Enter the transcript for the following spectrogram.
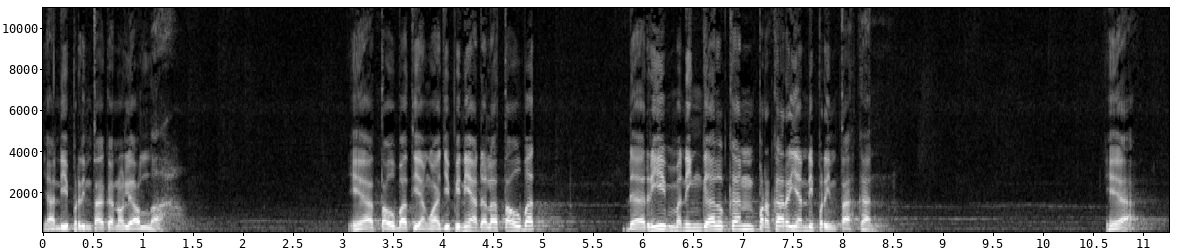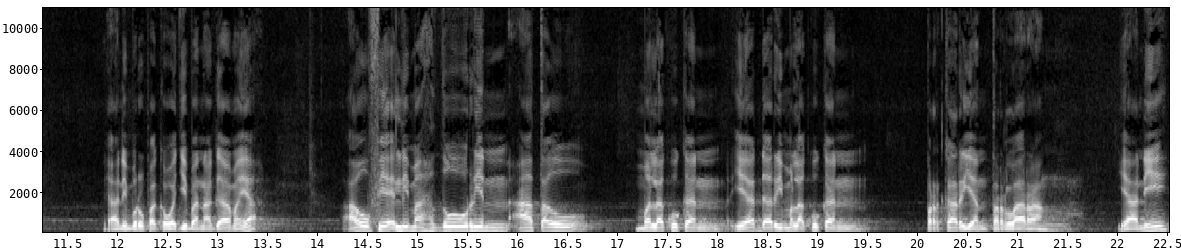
yang diperintahkan oleh Allah. Ya, taubat yang wajib ini adalah taubat dari meninggalkan perkara yang diperintahkan. Ya. Ya, ini berupa kewajiban agama ya. Au fi'li mahdhurin atau melakukan ya dari melakukan perkara yang terlarang. yakni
